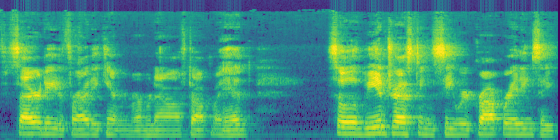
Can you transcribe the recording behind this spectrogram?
Saturday to Friday. Can't remember now off the top of my head. So it'll be interesting to see where crop ratings. They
